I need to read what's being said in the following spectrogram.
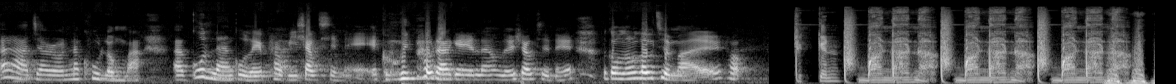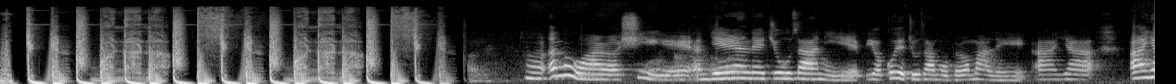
အဲ့ဒါကြတော့နှစ်ခုလုံးပါအကိုလန်ကိုလည်းဖောက်ပြီးရှောက်ချင်တယ်အကိုကြီးဖောက်ထားခဲ့တဲ့လန်ကိုလည်းရှောက်ချင်တယ်အကုန်လုံးလုံးချင်ပါတယ်ဟုတ် Chicken banana banana banana chicken banana chicken banana chicken ဟမ်အဲ့လိုကတော့ရှိရဲအမြဲတမ်းလဲစူးစမ်းနေရဲပြီးတော့ကိုယ့်ရဲ့စူးစမ်းမှုဘယ်တော့မှလည်းအားရအားရ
